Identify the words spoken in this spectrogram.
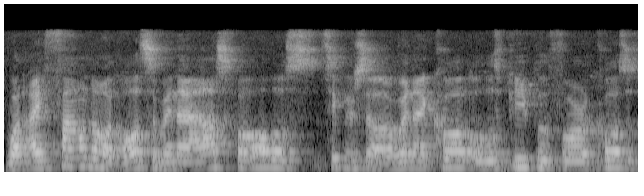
what I found out also when I asked for all those signatures or when I called all those people for a courses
